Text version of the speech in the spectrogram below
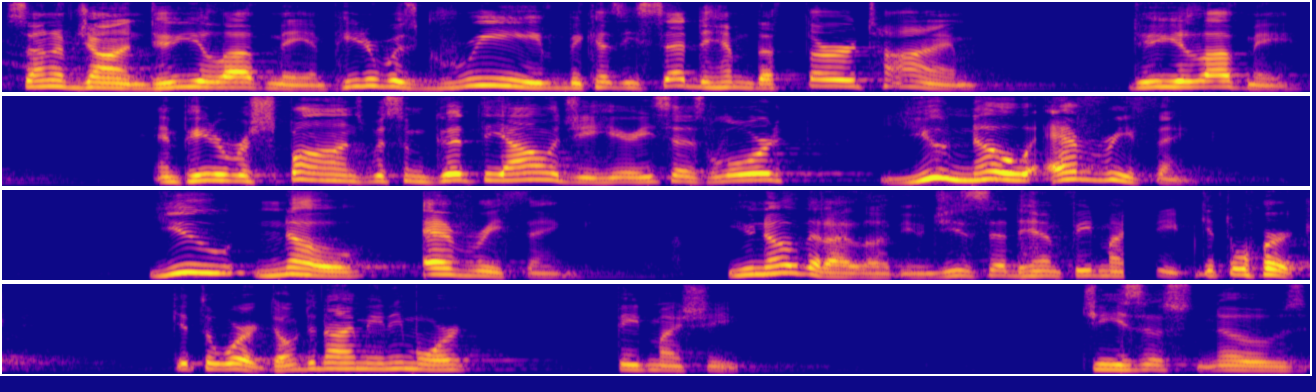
son of John, do you love me? And Peter was grieved because he said to him the third time, do you love me? And Peter responds with some good theology here. He says, Lord, you know everything. You know everything. You know that I love you. And Jesus said to him, Feed my sheep. Get to work. Get to work. Don't deny me anymore. Feed my sheep. Jesus knows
